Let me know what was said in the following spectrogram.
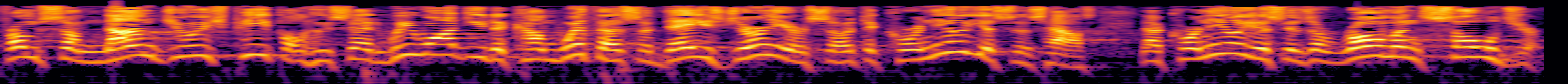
from some non-Jewish people who said, we want you to come with us a day's journey or so to Cornelius' house. Now Cornelius is a Roman soldier.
